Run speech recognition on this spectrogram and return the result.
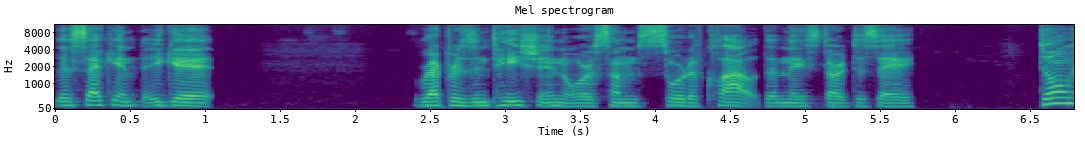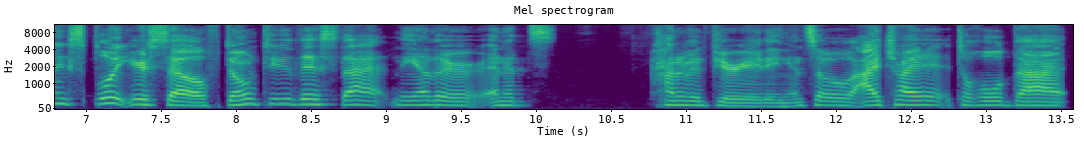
the second they get representation or some sort of clout, then they start to say, don't exploit yourself, don't do this, that, and the other. And it's kind of infuriating. And so I try to hold that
